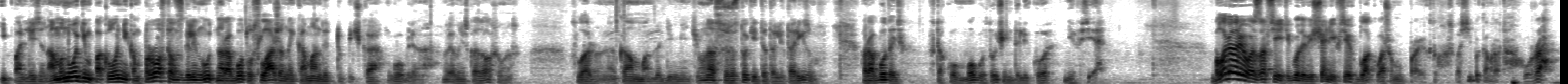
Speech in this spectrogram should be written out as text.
и полезен. А многим поклонникам просто взглянуть на работу слаженной команды тупичка Гоблина. Я бы не сказал, что у нас слаженная команда Дементьев. У нас жестокий тоталитаризм. Работать в таком могут очень далеко не все. Благодарю вас за все эти годы вещаний и всех благ вашему проекту. Спасибо, комрад. Ура!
